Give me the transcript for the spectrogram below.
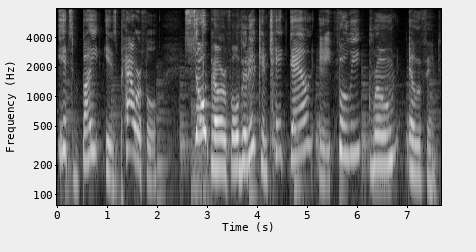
its bite is powerful. So powerful that it can take down a fully grown elephant.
